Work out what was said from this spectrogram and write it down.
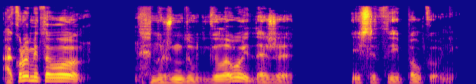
А кроме того, нужно думать головой, даже если ты полковник.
